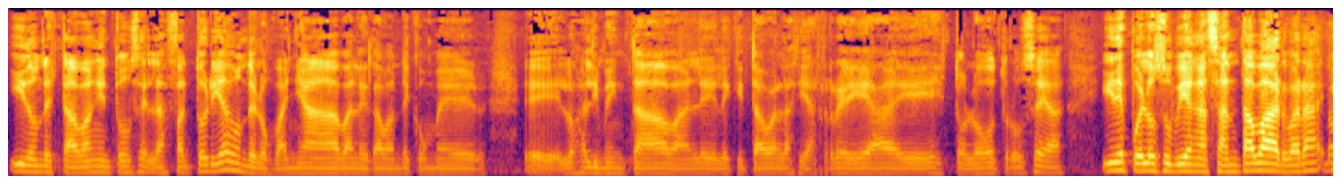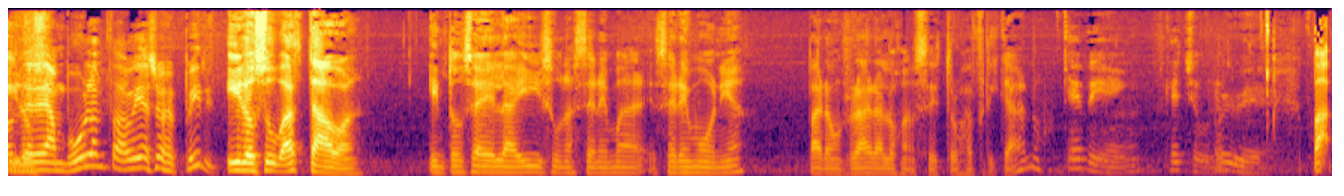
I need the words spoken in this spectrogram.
y donde estaban entonces las factorías donde los bañaban, les daban de comer, eh, los alimentaban, le, le quitaban las diarreas, esto, lo otro, o sea, y después los subían a Santa Bárbara y Donde los, deambulan todavía esos espíritus. y los subastaban. Entonces él ahí hizo una ceremonia para honrar a los ancestros africanos. Qué bien, qué chulo. Pa,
